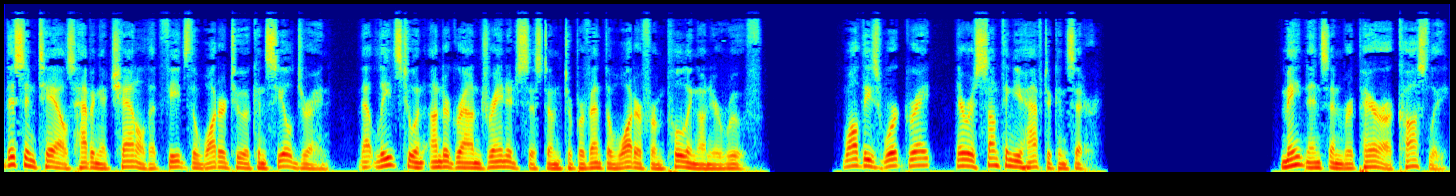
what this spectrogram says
This entails having a channel that feeds the water to a concealed drain, that leads to an underground drainage system to prevent the water from pooling on your roof. While these work great, there is something you have to consider. Maintenance and repair are costly,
